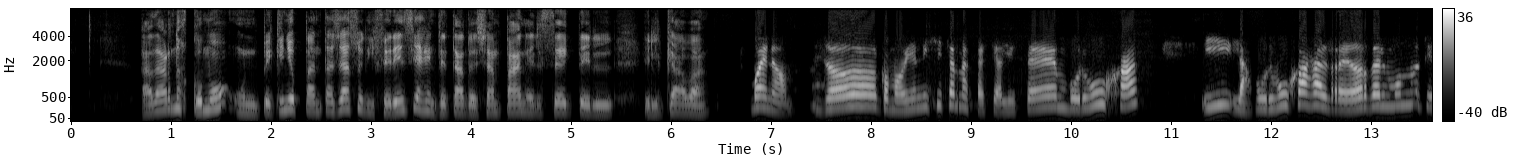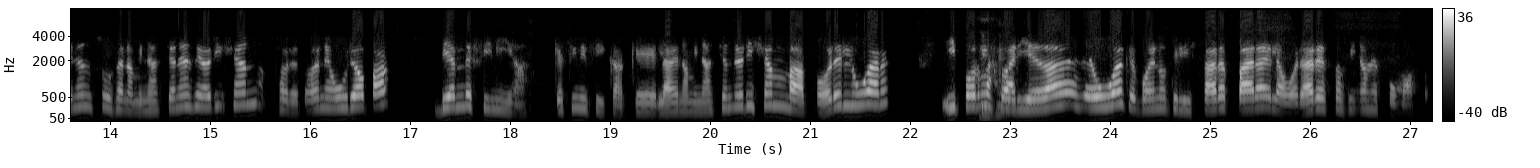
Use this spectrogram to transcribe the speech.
a darnos como un pequeño pantallazo y diferencias entre tanto el champán, el sect, el, el cava. Bueno, yo, como bien dijiste, me especialicé en burbujas y las burbujas alrededor del mundo tienen sus denominaciones de origen, sobre todo en Europa, bien definidas. ¿Qué significa? Que la denominación de origen va por el lugar y por las variedades de uva que pueden utilizar para elaborar esos vinos espumosos.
